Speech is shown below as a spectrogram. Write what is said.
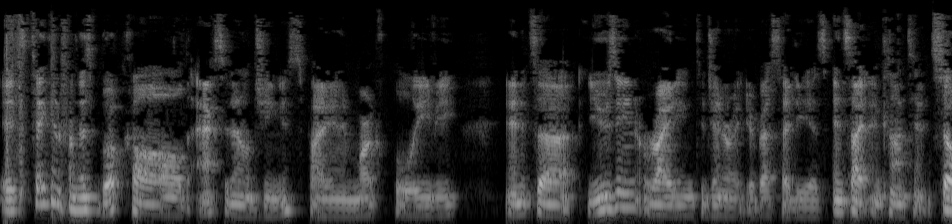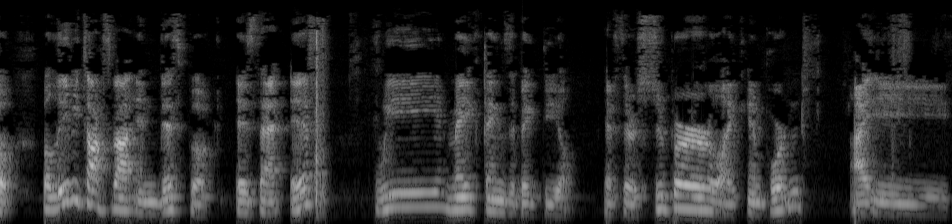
it's taken from this book called Accidental Genius by Mark Levy, and it's uh, using writing to generate your best ideas, insight, and content. So, what Levy talks about in this book is that if we make things a big deal, if they're super like important, i.e.,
